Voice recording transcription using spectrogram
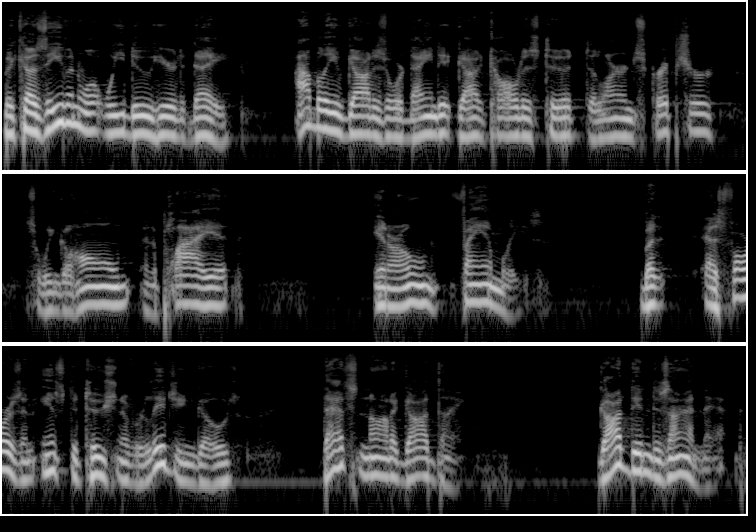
because even what we do here today, I believe God has ordained it. God called us to it to learn Scripture so we can go home and apply it in our own families. But as far as an institution of religion goes, that's not a God thing. God didn't design that.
